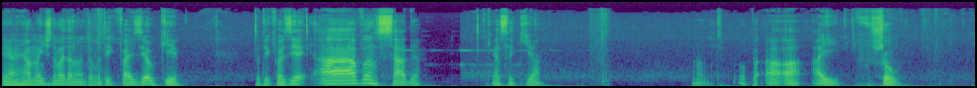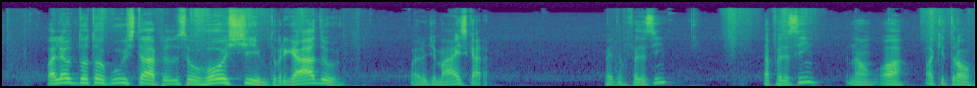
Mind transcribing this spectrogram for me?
É, realmente não vai dar não. Então vou ter que fazer o quê? Vou ter que fazer a avançada. Que é essa aqui, ó. Pronto. Opa, ó, ó. Aí. Show. Valeu, Dr. Gusta, pelo seu host. Muito obrigado. Valeu demais, cara. Vai, dá pra fazer assim? Dá pra fazer assim? Não, ó. Ó que troll.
